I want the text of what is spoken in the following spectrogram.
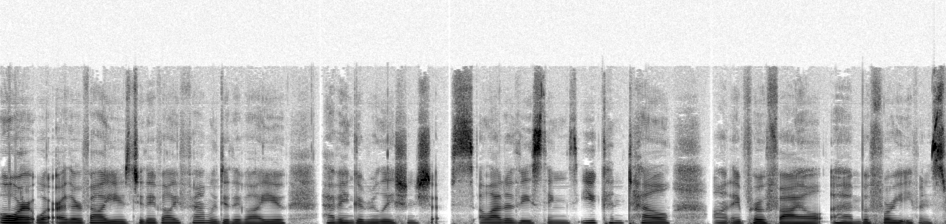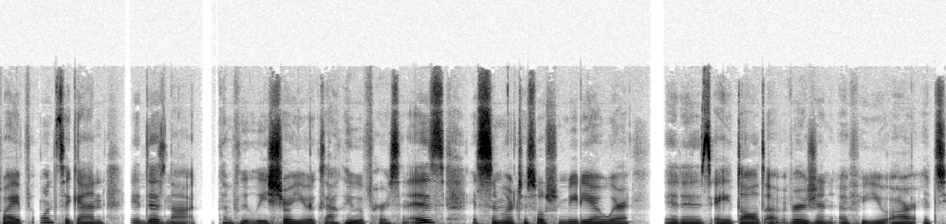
Or what are their values? Do they value family? Do they value having good relationships? A lot of these things you can tell on a profile um, before you even swipe. Once again, it does not completely show you exactly who a person is. It's similar to social media where it is a dolled up version of who you are. It's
